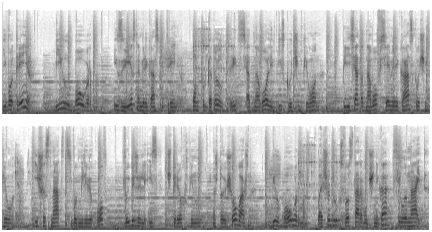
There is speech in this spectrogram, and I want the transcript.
Его тренер Билл Боуэрман известный американский тренер. Он подготовил 31 олимпийского чемпиона, 51 всеамериканского чемпиона и 16 его милевиков выбежали из 4 минут. Но что еще важно, Билл Боуэрман – большой друг своего старого ученика Фила Найта,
